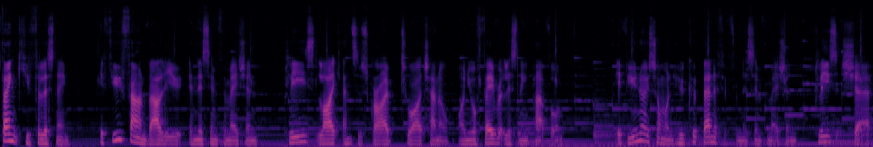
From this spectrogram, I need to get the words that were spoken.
Thank you for listening. If you found value in this information, please like and subscribe to our channel on your favorite listening platform. If you know someone who could benefit from this information, please share.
